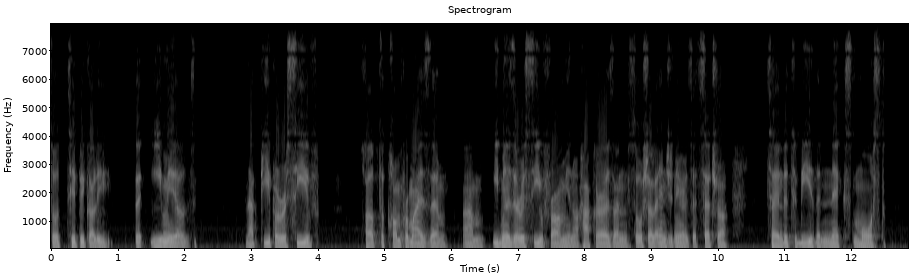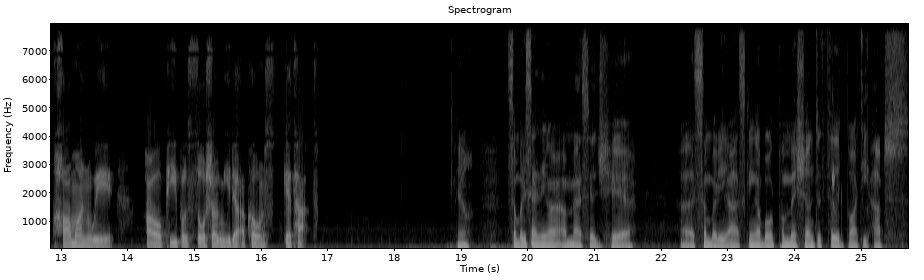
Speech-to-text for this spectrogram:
So typically, the emails that people receive help to compromise them um, emails they receive from you know hackers and social engineers, etc., tended to be the next most common way how people's social media accounts get hacked. Yeah, somebody sending a, a message here. Uh, somebody asking about permission to third-party apps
